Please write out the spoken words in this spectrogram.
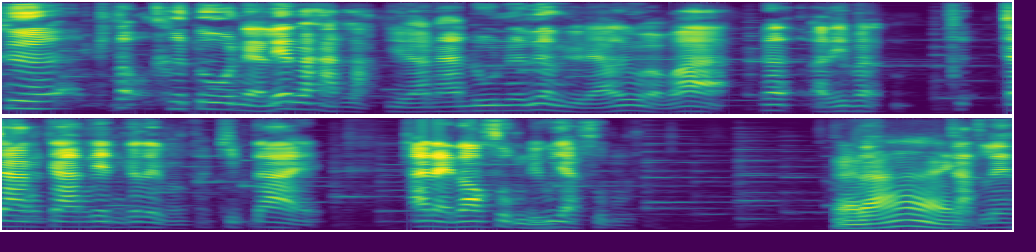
คือคือตูนเนี่ยเล่นรหัสหลักอยู่แล้วนะดูเนื้อเรื่องอยู่แล้วซึ่งแบบว่าก็อันนี้แบบจ้างจ้างเล่นก็เลยแบบคลิปได้ อันไหนลองสุ่มดิกูอยากสุ่มอะได้ จัดเลย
